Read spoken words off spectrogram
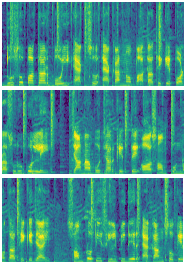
দুশো পাতার বই একশো একান্ন পাতা থেকে পড়া শুরু করলে জানা বোঝার ক্ষেত্রে অসম্পূর্ণতা থেকে যায়। সম্প্রতি শিল্পীদের একাংশকে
